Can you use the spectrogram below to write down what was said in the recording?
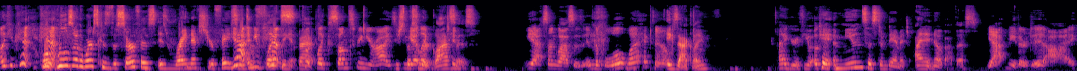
like you can't you Well, can't. pools are the worst because the surface is right next to your face. yeah, and, and you can't it back. put like sunscreen your eyes. You're you supposed get to wear like glasses. tin- yeah, sunglasses in the pool. What heck no? Exactly. I agree with you. Okay, immune system damage. I didn't know about this. Yeah, neither did I.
